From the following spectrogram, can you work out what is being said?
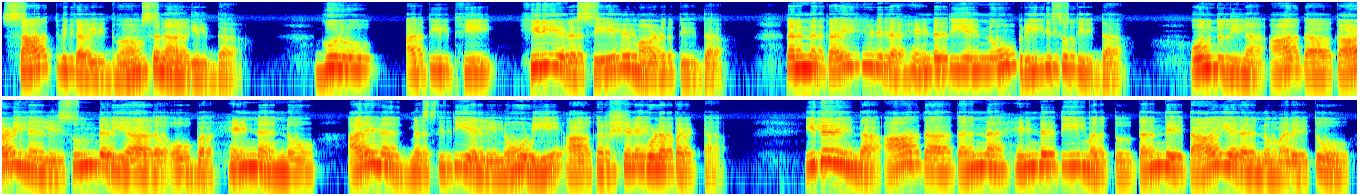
ಸಾತ್ವಿಕ ವಿದ್ವಾಂಸನಾಗಿದ್ದ. ಗುರು, ಅತಿಥಿ, ಹಿರಿಯರ ಸೇವೆ ಮಾಡುತ್ತಿದ್ದ. ತನ್ನ ಕೈ ಹಿಡಿದ ಹೆಂಡತಿಯನ್ನೂ ಪ್ರೀತಿಸುತ್ತಿದ್ದ. ಒಂದು ದಿನ ಆತ ಕಾಡಿನಲ್ಲಿ ಸುಂದರಿಯಾದ ಒಬ್ಬ ಹೆಣ್ಣನ್ನು ಅರೆನಗ್ನ ಸ್ಥಿತಿಯಲ್ಲಿ ನೋಡಿ ಆಕರ್ಷಣೆಗೊಳಪಟ್ಟ. ಇದರಿಂದ ಆತ ತನ್ನ ಹೆಂಡತಿ ಮತ್ತು ತಂದೆ ತಾಯಿಯರನ್ನು ಮರೆತು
